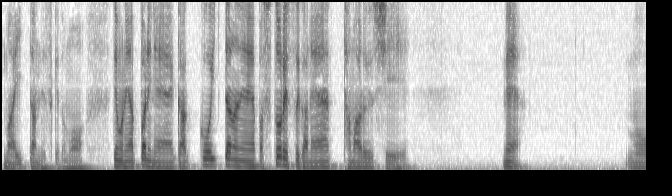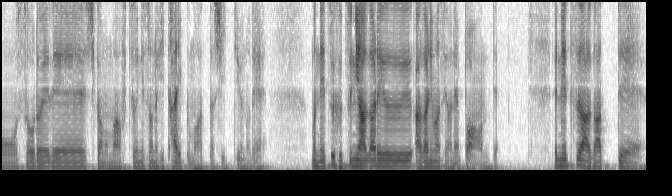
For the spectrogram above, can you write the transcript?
まあ行ったんですけども。でもね、やっぱりね、学校行ったらね、やっぱストレスがね、溜まるし、ね、もうそれで、しかもまあ普通にその日体育もあったしっていうので、まあ熱普通に上がる、上がりますよね、ボーンって。で、熱上がって、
